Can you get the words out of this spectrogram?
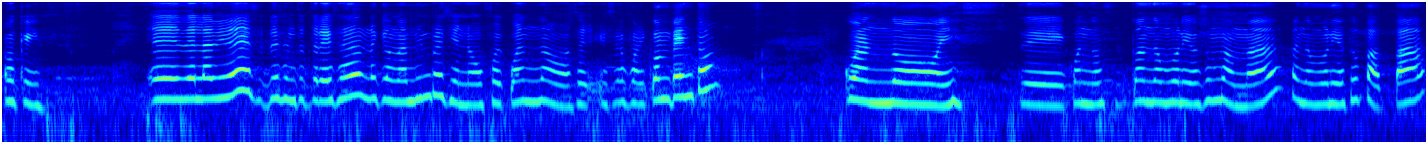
Ok. Eh, de la vida de, Santa Teresa, lo que más me impresionó fue cuando se, fue al convento, cuando este, cuando, cuando murió su mamá, cuando murió su papá,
